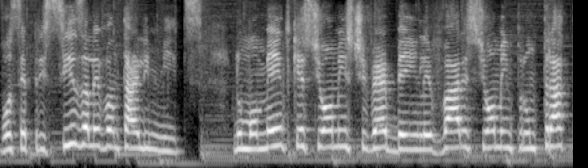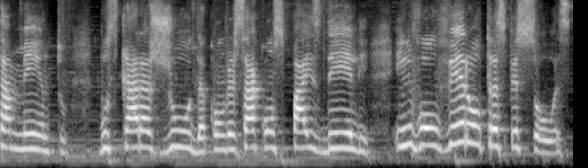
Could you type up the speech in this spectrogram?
Você precisa levantar limites. No momento que esse homem estiver bem, levar esse homem para um tratamento, buscar ajuda, conversar com os pais dele, envolver outras pessoas.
